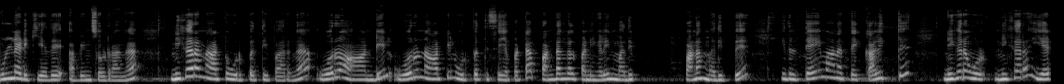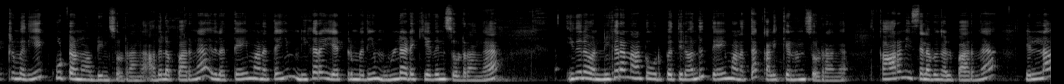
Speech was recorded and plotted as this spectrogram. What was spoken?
உள்ளடக்கியது அப்படின்னு சொல்கிறாங்க நிகர நாட்டு உற்பத்தி பாருங்கள் ஒரு ஆண்டில் ஒரு நாட்டில் உற்பத்தி செய்யப்பட்ட பண்டங்கள் பணிகளின் மதிப் பண மதிப்பு. இதில் தேய்மானத்தை கழித்து நிகர உ- நிகர ஏற்றுமதியை கூட்டணும் அப்படின்னு சொல்கிறாங்க அதில் பாருங்கள் இதில் தேய்மானத்தையும் நிகர ஏற்றுமதியும் உள்ளடக்கியதுன்னு சொல்கிறாங்க இதில் நிகர நாட்டு உற்பத்தியில் வந்து தேய்மானத்தை கழிக்கணும்னு சொல்கிறாங்க காரணி செலவுகள் பாருங்கள் எல்லா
